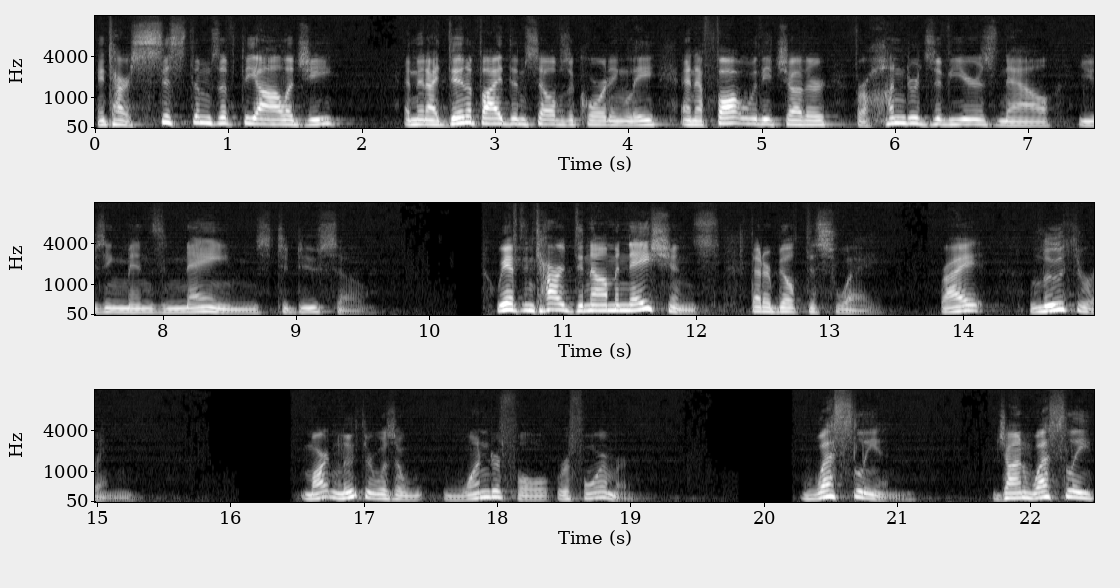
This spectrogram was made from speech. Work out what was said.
entire systems of theology and then identified themselves accordingly and have fought with each other for hundreds of years now using men's names to do so. We have entire denominations that are built this way, right? Lutheran. Martin Luther was a wonderful reformer. Wesleyan. John Wesley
